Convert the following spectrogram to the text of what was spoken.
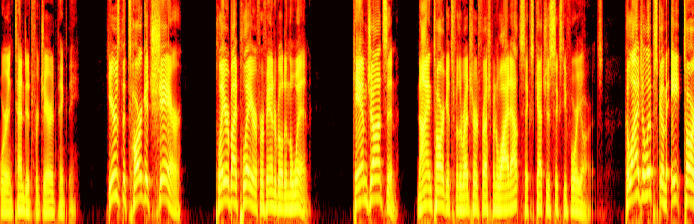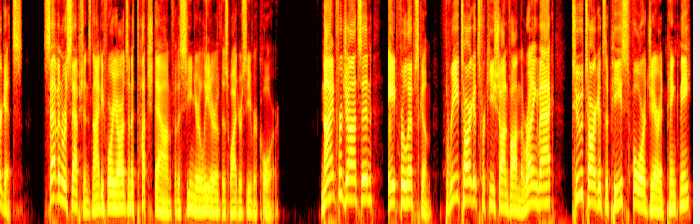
were intended for Jared Pinkney. Here's the target share, player by player, for Vanderbilt in the win. Cam Johnson, nine targets for the redshirt freshman wideout, six catches, 64 yards. Kalija Lipscomb, eight targets, seven receptions, 94 yards, and a touchdown for the senior leader of this wide receiver corps. Nine for Johnson, eight for Lipscomb. Three targets for Ke'Shawn Vaughn, the running back. Two targets apiece for Jared Pinkney,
